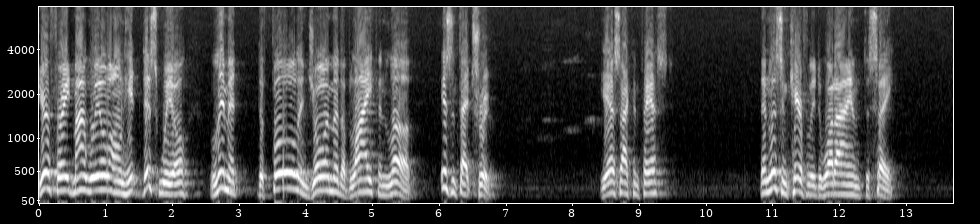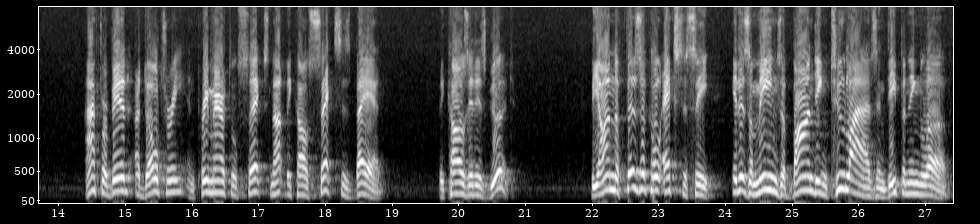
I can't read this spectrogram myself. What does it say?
You're afraid my will on this will limit the full enjoyment of life and love. Isn't that true? Yes, I confessed. Then listen carefully to what I am to say. I forbid adultery and premarital sex not because sex is bad, because it is good. Beyond the physical ecstasy, it is a means of bonding two lives and deepening love.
